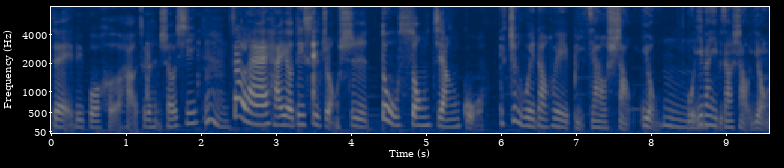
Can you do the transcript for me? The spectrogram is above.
对，绿薄荷，好，这个很熟悉。嗯，再来还有第四种是杜松浆果，哎，这个味道会比较少用。嗯，我一般也比较少用。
